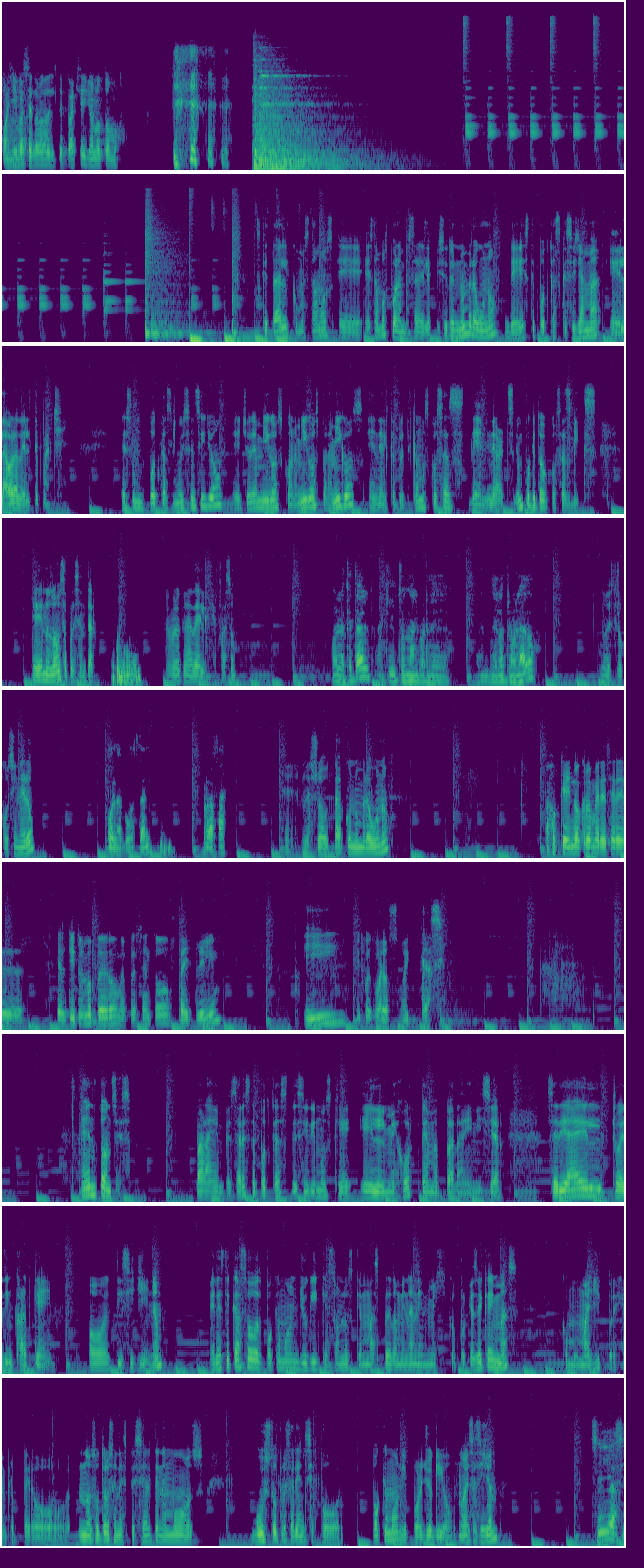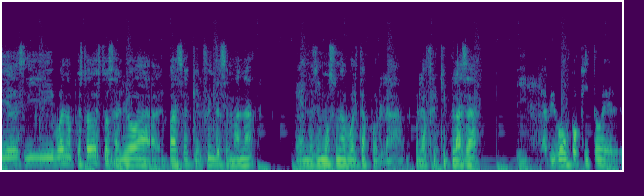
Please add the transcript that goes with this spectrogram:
Oye, va a ser la hora del tepache, yo no tomo. ¿Qué tal? ¿Cómo estamos? Eh, estamos por empezar el episodio número uno de este podcast que se llama eh, La Hora del Tepache. Es un podcast muy sencillo, hecho de amigos, con amigos, para amigos, en el que platicamos cosas de nerds, un poquito cosas geeks. Eh, nos vamos a presentar. Primero que nada, el jefazo. Hola, ¿qué tal? Aquí John Albert de, del otro lado. Nuestro cocinero. Hola, ¿cómo están? Rafa. Eh, nuestro taco número uno. Ok, no creo merecer el, el título, pero me presento, Faith Lilium. Y, y, pues bueno, soy casi. Entonces, para empezar este podcast decidimos que el mejor tema para iniciar sería el Trading Card Game o el TCG, ¿no? En este caso, Pokémon Yugi, que son los que más predominan en México, porque sé que hay más, como Magic, por ejemplo, pero nosotros en especial tenemos gusto preferencia por Pokémon y por Yu-Gi-Oh! ¿No es así, John? Sí, así es. Y bueno, pues todo esto salió a base que el fin de semana eh, nos dimos una vuelta por la, por la Friki Plaza y avivó un poquito el,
